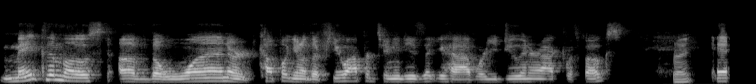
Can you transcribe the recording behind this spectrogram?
make the most of the one or couple, you know, the few opportunities that you have where you do interact with folks right and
